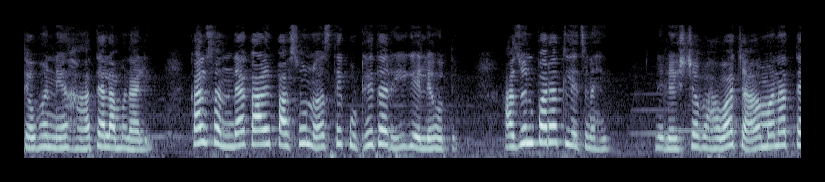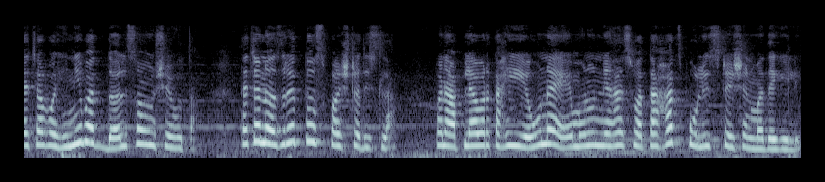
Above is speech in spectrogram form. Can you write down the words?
तेव्हा नेहा त्याला म्हणाली काल संध्याकाळपासूनच ते कुठेतरी गेले होते. अजून परतलेच नाहीत. निलेशच्या भावाच्या मनात त्याच्या वहिनीबद्दल संशय होता. त्याच्या नजरेत तो स्पष्ट दिसला पण आपल्यावर काही येऊ नये म्हणून नेहा स्वतःच पोलीस स्टेशनमध्ये गेली.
